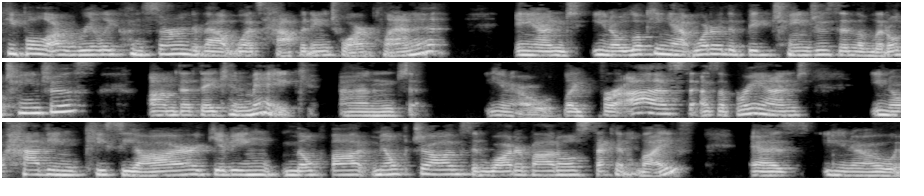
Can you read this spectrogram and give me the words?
people are really concerned about what's happening to our planet and, you know, looking at what are the big changes and the little changes um, that they can make. And, you know, like for us as a brand, you know, having PCR, giving milk bot- milk jugs and water bottles second life as, you know,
